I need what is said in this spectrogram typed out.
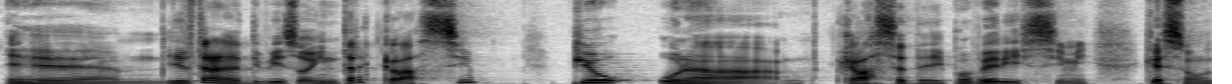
Ehm, il treno è diviso in tre classi, più una classe dei poverissimi che sono,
